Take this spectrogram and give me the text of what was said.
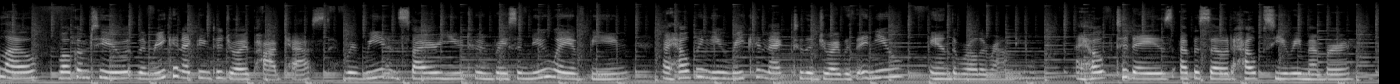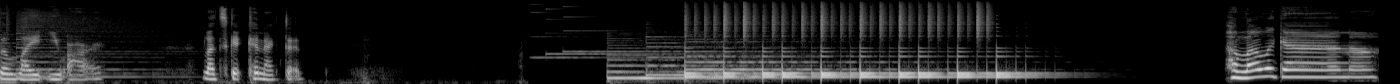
Hello, welcome to the Reconnecting to Joy podcast, where we inspire you to embrace a new way of being by helping you reconnect to the joy within you and the world around you. I hope today's episode helps you remember the light you are. Let's get connected. Hello again.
